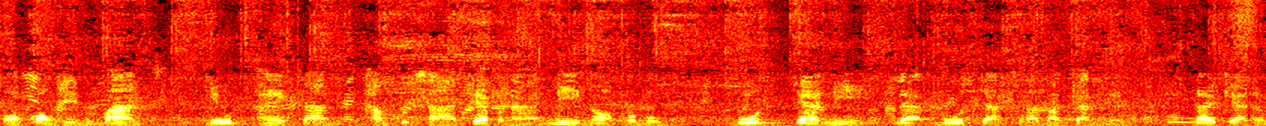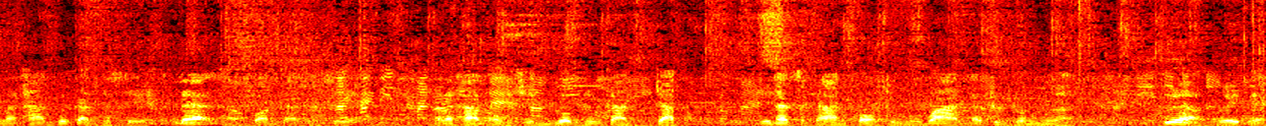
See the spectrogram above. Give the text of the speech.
ของกองทุนหมู่บ้าน บูธให้การคำปรึกษาแก้ปัญหาหนี้นอกระบบบูธแก้หนี้และบูธจากสถาบันการเงิน ได้แก่ธนาคารเพื่อการเกษตร และสหกรณ์การเกษตร ธนาคารออมสินรวมถึงการจัดนิทรรศการกองทุนหมู่บ้านและชุมชนเมือง เพื่อเผยแผ่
